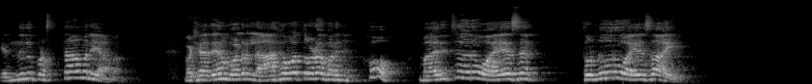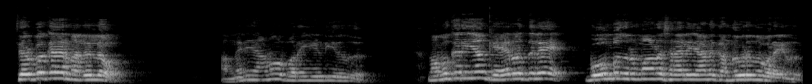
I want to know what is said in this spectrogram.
എന്നൊരു പ്രസ്താവനയാണ്. പക്ഷെ അദ്ദേഹം വളരെ ലാഘവത്തോടെ പറഞ്ഞു ഹോ മരിച്ച ഒരു വയസ്സൻ തൊണ്ണൂറ് വയസ്സായി. ചെറുപ്പക്കാരനല്ലല്ലോ. അങ്ങനെയാണോ പറയേണ്ടിയിരുന്നത്? നമുക്കറിയാം കേരളത്തിലെ ബോംബ് നിർമ്മാണശാലയാണ് കണ്ണൂർ എന്ന് പറയുന്നത്.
